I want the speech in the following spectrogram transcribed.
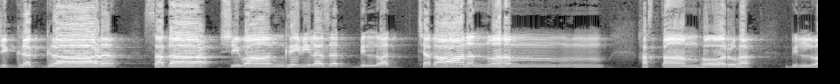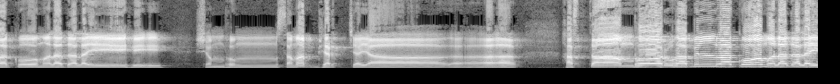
जिघ्रघ्राण सदा शिवाङ्घ्रिविलसद्बिल्वच्छदानन्वहम् हस्ताम्भोरुह बिल्वकोमलदलैः ಶಂಭುಂ ಸಮಭ್ಯರ್ಚಯ ಹಸ್ತಾಂಭೋರುಹ ಬಿಲ್ವಕೋಮಲದಲೈ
